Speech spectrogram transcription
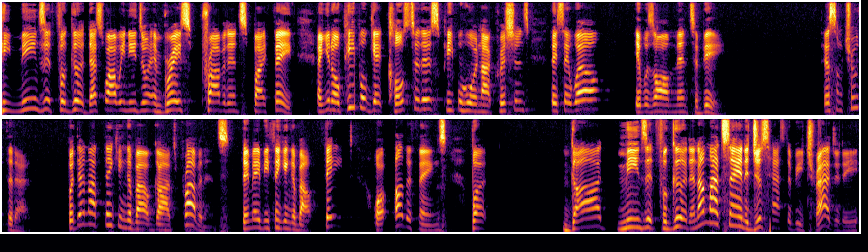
He means it for good. That's why we need to embrace providence by faith. And you know, people get close to this, people who are not Christians, they say, well, it was all meant to be. There's some truth to that. But they're not thinking about God's providence. They may be thinking about fate or other things, but God means it for good. And I'm not saying it just has to be tragedy.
